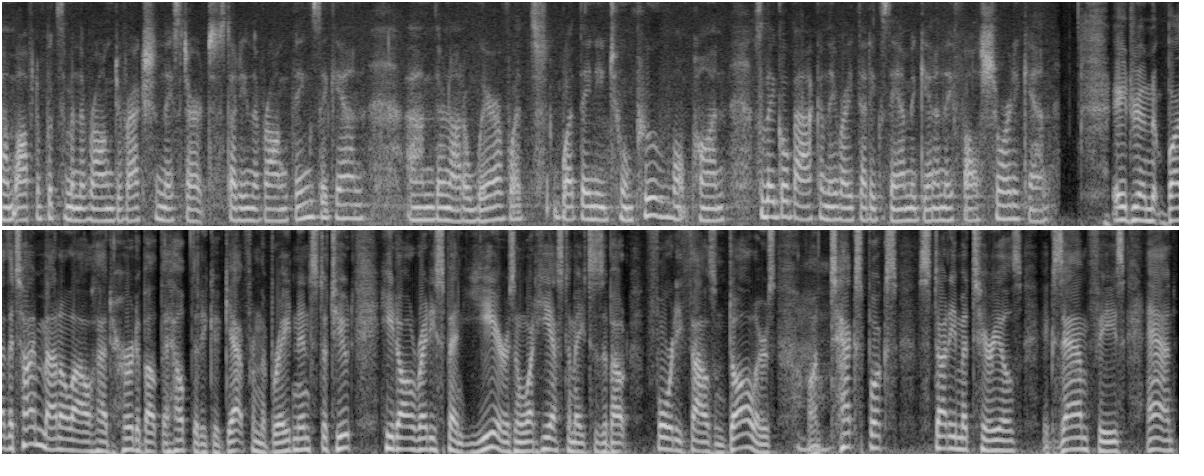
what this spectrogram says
Um, often puts them in the wrong direction. They start studying the wrong things again. Um, they're not aware of what, what they need to improve upon. So they go back and they write that exam again and they fall short again. Adrian, by the time Manalal had heard about the help that he could get from the Bredin Institute, he'd already spent years and what he estimates is about $40,000 on textbooks, study materials, exam fees, and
